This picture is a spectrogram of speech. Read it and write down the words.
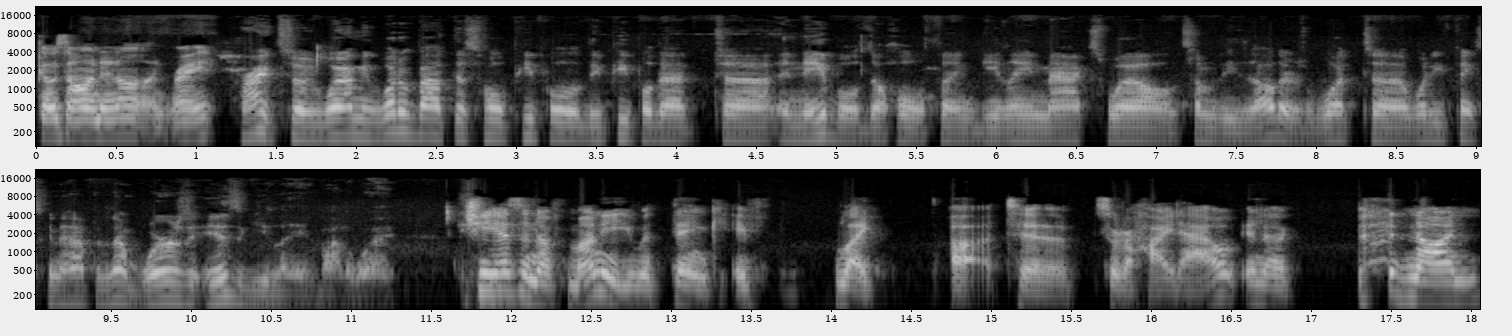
goes on and on, right? Right. So, what I mean, what about this whole people, the people that uh, enabled the whole thing, Ghislaine Maxwell and some of these others? What uh, what do you think is going to happen to them? Where's is Ghislaine, by the way? She has enough money, you would think, if like uh, to sort of hide out in a non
